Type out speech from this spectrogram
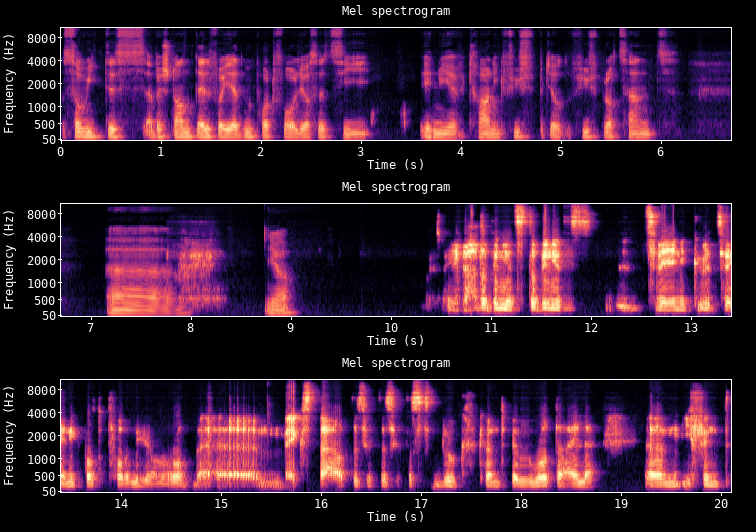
so wie das ein Bestandteil von jedem Portfolio sollte sein, irgendwie, keine Ahnung, 5%, 5% äh, ja. Ja, da bin ich jetzt, da bin jetzt zu wenig, zu wenig Portfolio-Experte, ähm, dass, ich, dass ich das wirklich könnte beurteilen ähm, Ich finde,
